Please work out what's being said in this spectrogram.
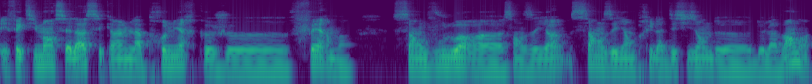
effectivement, celle-là, c'est quand même la première que je ferme sans vouloir, euh, sans, ayant, sans ayant pris la décision de, de la vendre.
